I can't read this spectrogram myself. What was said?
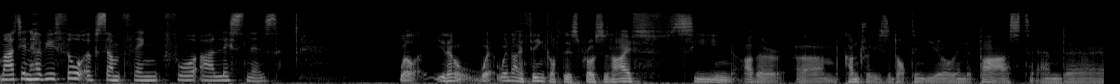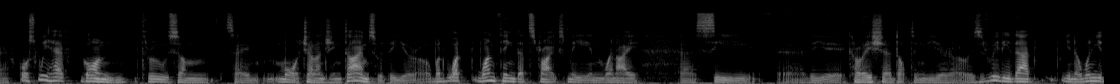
Martin, have you thought of something for our listeners? Well, you know, wh- when I think of this process, I've seen other um, countries adopting the euro in the past, and uh, of course, we have gone through some, say, more challenging times with the euro. But what one thing that strikes me, and when I uh, see uh, the uh, Croatia adopting the euro, is really that you know when you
